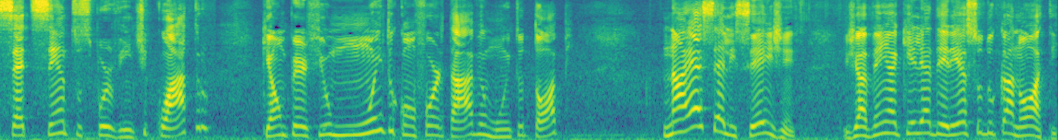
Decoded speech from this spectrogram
700 por 24, que é um perfil muito confortável, muito top. Na SL6, gente, já vem aquele adereço do canote,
